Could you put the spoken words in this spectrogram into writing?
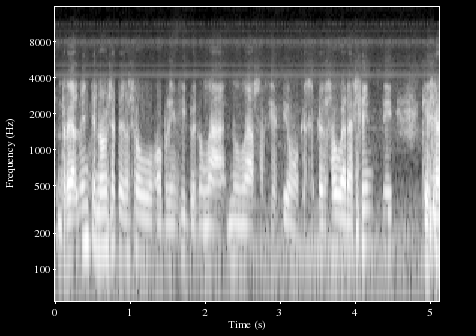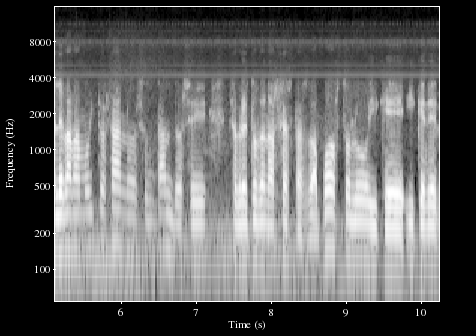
realmente non se pensou ao principio nunha, nunha asociación, o que se pensou era xente que xa levaba moitos anos xuntándose, sobre todo nas festas do apóstolo, e que, e que de,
